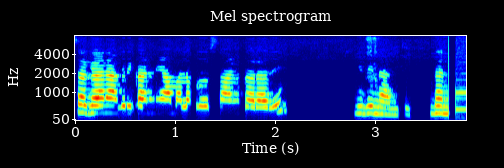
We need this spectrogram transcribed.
सगळ्या नागरिकांनी आम्हाला प्रोत्साहन करावे ही विनंती. धन्यवाद.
